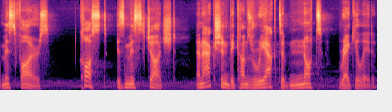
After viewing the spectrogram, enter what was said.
misfires. Cost is misjudged. And action becomes reactive, not regulated.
